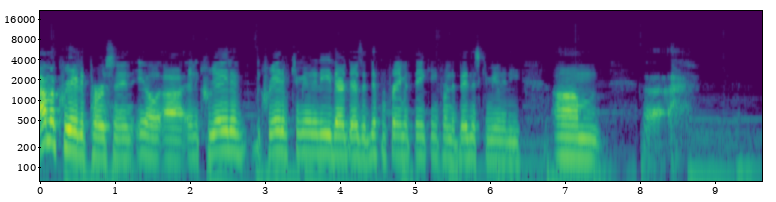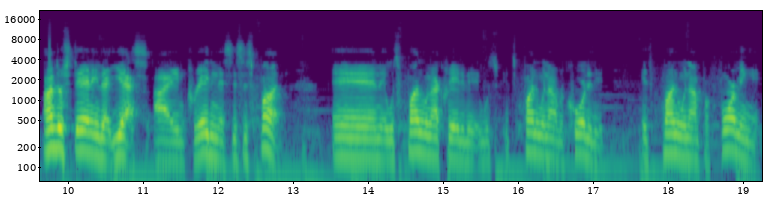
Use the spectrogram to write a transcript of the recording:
I'm a creative person, you know, uh, in the creative, the creative community, there, there's a different frame of thinking from the business community. Um, uh, understanding that yes, I am creating this. This is fun, and it was fun when I created it. It was it's fun when I recorded it. It's fun when I'm performing it.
